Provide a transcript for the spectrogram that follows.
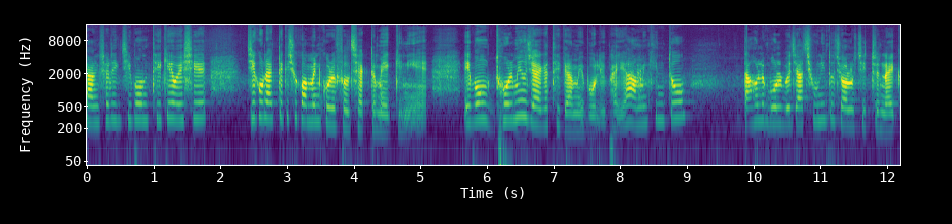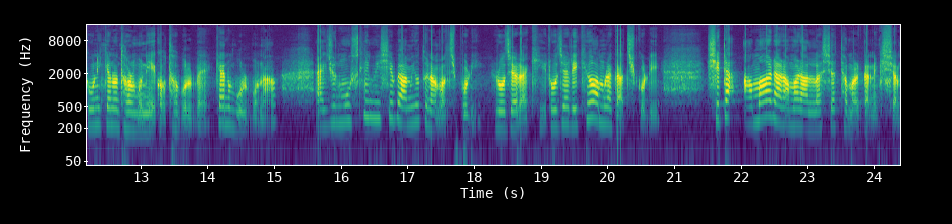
সাংসারিক জীবন থেকেও এসে যে কোনো একটা কিছু কমেন্ট করে ফেলছে একটা মেয়েকে নিয়ে। এবং ধর্মীয় জায়গা থেকে আমি বলি, ভাইয়া, আমি কিন্তু তাহলে বলবে যে আচ্ছা উনি তো চলচ্চিত্রের নায়িকা, উনি কেন ধর্ম নিয়ে কথা বলবে? কেন বলব না? একজন মুসলিম হিসেবে আমিও তো নামাজ পড়ি, রোজা রাখি, রোজা রেখেও আমরা কাজ করি। সেটা আমার আর আমার আল্লাহর সাথে আমার কানেকশন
